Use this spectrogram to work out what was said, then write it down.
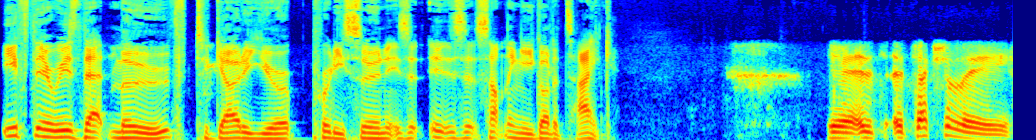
if there is that move to go to Europe pretty soon, is it is it something you got to take? Yeah, it's it's actually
